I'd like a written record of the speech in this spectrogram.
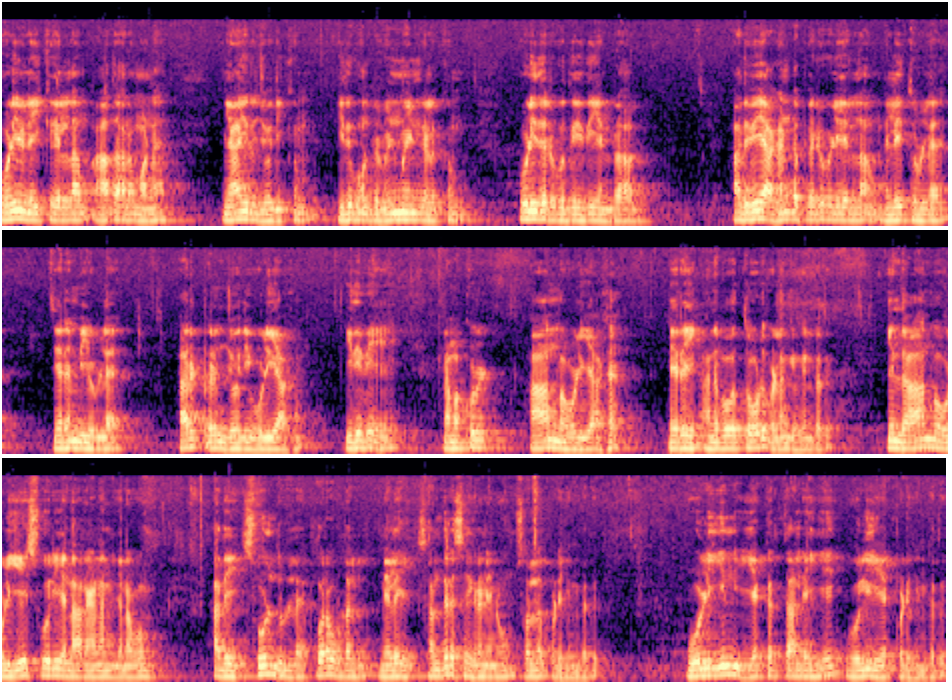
ஒளிநிலைக்கு எல்லாம் ஆதாரமான ஞாயிறு ஜோதிக்கும் இதுபோன்ற விண்மீன்களுக்கும் ஒளி தருவது இது என்றால் அதுவே அகண்ட பெருவெளியெல்லாம் நிலைத்துள்ள நிரம்பியுள்ள அருட்பெரும் ஜோதி ஒளியாகும். இதுவே நமக்குள் ஆன்ம ஒளியாக நிறை அனுபவத்தோடு விளங்குகின்றது. இந்த ஆன்ம ஒளியே சூரிய நாராயணன் எனவும் அதை சூழ்ந்துள்ள புற உடல் நிலை சந்திரசேகரன் எனவும் சொல்லப்படுகின்றது. ஒளியின் இயக்கத்தாலேயே ஒலி ஏற்படுகின்றது.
